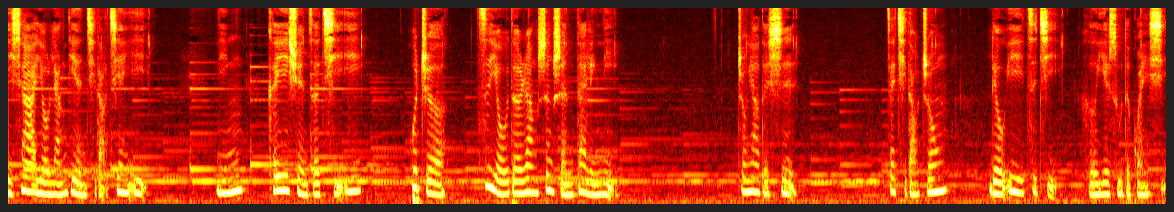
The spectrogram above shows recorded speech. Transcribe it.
以下有两点祈祷建议，您可以选择其一，或者。自由的让圣神带领你。重要的是，在祈祷中留意自己和耶稣的关系。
